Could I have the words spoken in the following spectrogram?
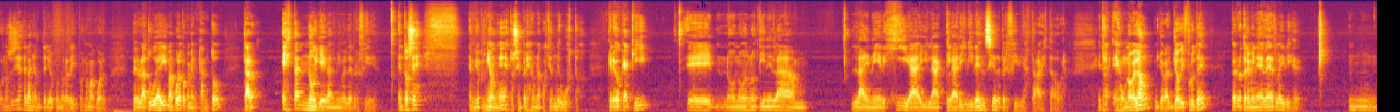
o, no sé si es del año anterior cuando la leí, pues no me acuerdo. Pero la tuve ahí, me acuerdo, porque me encantó. Claro, esta no llega al nivel de Perfidia. Entonces, en mi opinión, ¿eh? esto siempre es una cuestión de gustos. Creo que aquí eh, no, no, no, tiene la, la energía y la clarividencia de Perfidia esta, esta obra. Entonces, es un novelón, yo, yo disfruté, pero terminé de leerla y dije, Mm,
